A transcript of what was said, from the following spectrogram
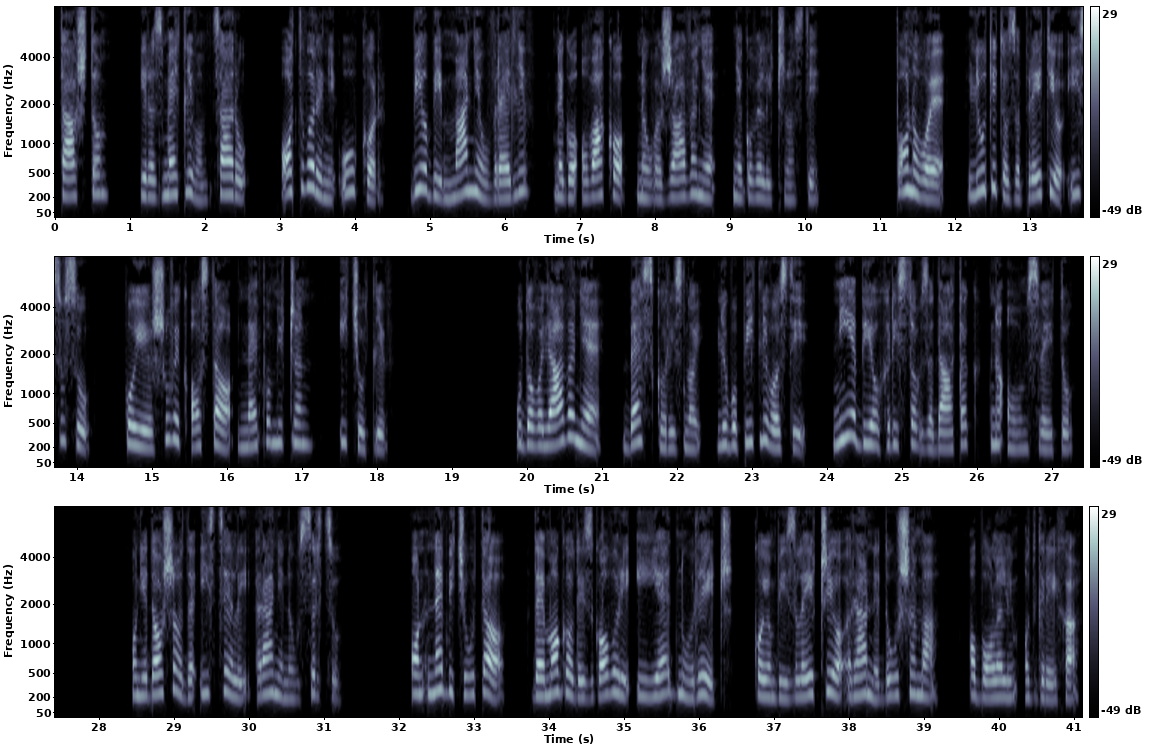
Taštom i razmetljivom caru otvoreni ukor bio bi manje uvredljiv nego ovako neuvažavanje njegove ličnosti. Ponovo je ljutito zapretio Isusu, koji je još uvijek ostao nepomičan i čutljiv. Udovoljavanje beskorisnoj ljubopitljivosti nije bio Hristov zadatak na ovom svetu. On je došao da isceli ranjene u srcu. On ne bi čutao da je mogao da izgovori i jednu reč kojom bi izlečio rane dušama obolelim od greha.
